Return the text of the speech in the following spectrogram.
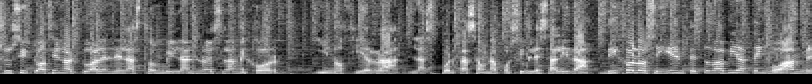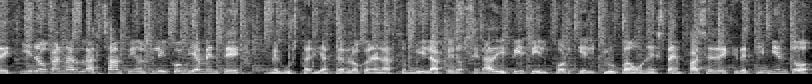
Su situación actual en el Aston Villa no es la mejor y no cierra las puertas a una posible salida. Dijo lo siguiente, todavía tengo hambre, quiero ganar la Champions League, obviamente me gustaría hacerlo con el Aston Villa, pero será difícil porque el club aún está en fase de crecimiento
